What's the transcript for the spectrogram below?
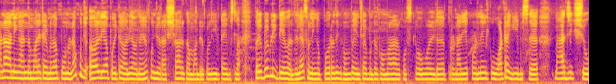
ஆனால் நீங்கள் அந்த மாதிரி டைமில் தான் போகணுன்னா கொஞ்சம் ஏர்லியாக போயிட்டு ஏர்லியாக வந்தீங்கன்னா கொஞ்சம் ரஷ்ஷாக இருக்க மாதிரி இருக்கும் லீவ் டைம்ஸ்லாம் இப்போ ரிப்பப்ளிக் டே வருதுல்ல ஸோ நீங்கள் போகிறதுக்கு ரொம்ப என்ஜாய் பண்ணுறதுக்கு ரொம்ப நல்லாயிருக்கும் ஸ்னோ வேர்ல்டு அப்புறம் நிறைய குழந்தைங்களுக்கு வாட்டர் கேம்ஸு மேஜிக் ஷோ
